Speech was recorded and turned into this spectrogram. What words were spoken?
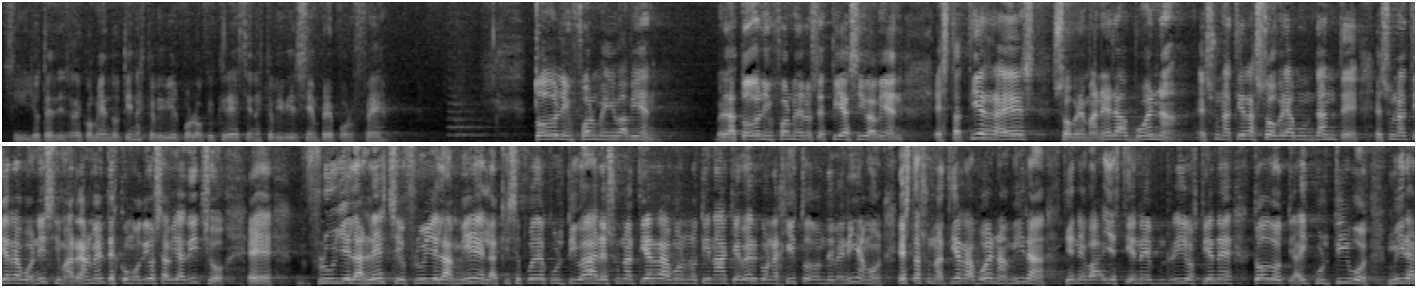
Sí, yo te recomiendo, tienes que vivir por lo que crees, tienes que vivir siempre por fe. Todo el informe iba bien, ¿verdad? Todo el informe de los espías iba bien. Esta tierra es sobremanera buena, es una tierra sobreabundante, es una tierra buenísima. Realmente es como Dios había dicho, eh, fluye la leche, fluye la miel, aquí se puede cultivar. Es una tierra, bueno, no tiene nada que ver con Egipto donde veníamos. Esta es una tierra buena, mira, tiene valles, tiene ríos, tiene todo, hay cultivos. Mira,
